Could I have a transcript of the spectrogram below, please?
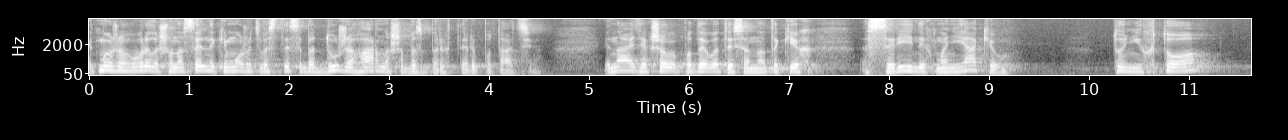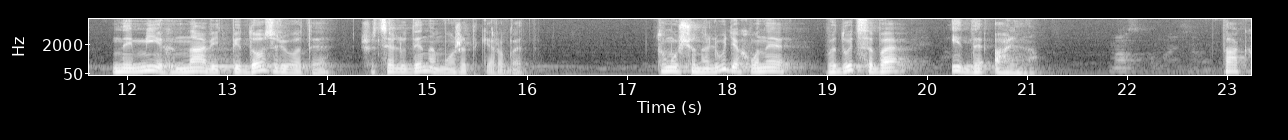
як ми вже говорили, що насильники можуть вести себе дуже гарно, щоб зберегти репутацію. І навіть якщо ви подивитеся на таких серійних маніяків, то ніхто не міг навіть підозрювати, що ця людина може таке робити. Тому що на людях вони ведуть себе ідеально. Так.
